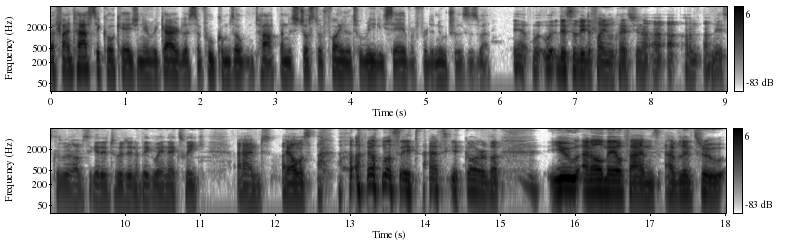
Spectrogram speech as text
a fantastic occasion, regardless of who comes out on top. And it's just a final to really savour for the neutrals as well. Yeah, this will be the final question uh, uh, uh, on, on this because we'll obviously get into it in a big way next week. And I almost, I almost hate to ask you, Cora, but you and all Mayo fans have lived through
